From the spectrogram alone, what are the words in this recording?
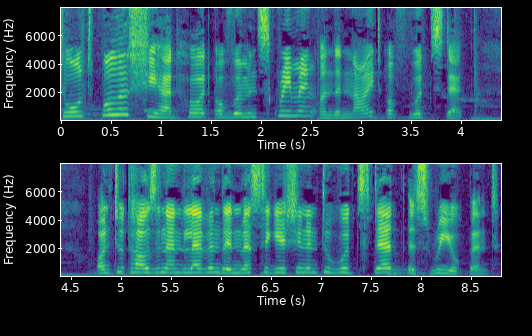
told police she had heard a woman screaming on the night of Wood's death. On 2011, the investigation into Wood's death is reopened.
